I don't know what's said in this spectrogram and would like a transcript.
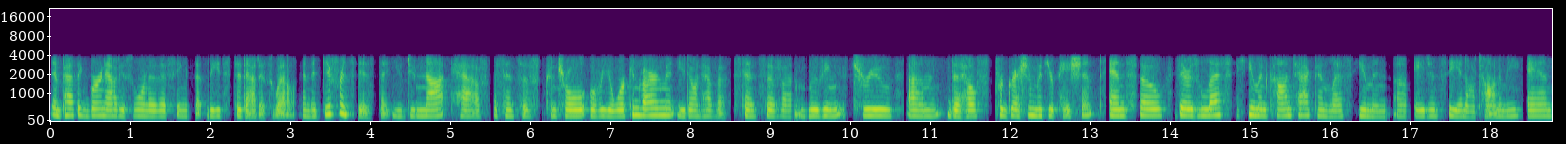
Empathic burnout is one of the things that leads to that as well. And the difference is that you do not have a sense of control over your work environment. You don't have a sense of uh, moving through um, the health progression with your patient. And so there's less human contact and less human uh, agency and autonomy. And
